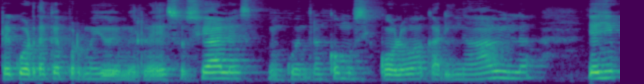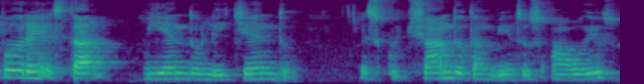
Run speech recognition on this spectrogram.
Recuerda que por medio de mis redes sociales me encuentran como psicóloga Karina Ávila y allí podré estar viendo, leyendo, escuchando también sus audios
